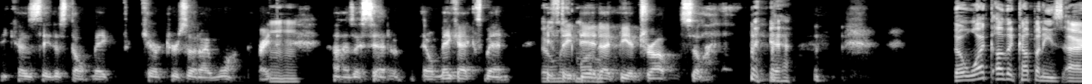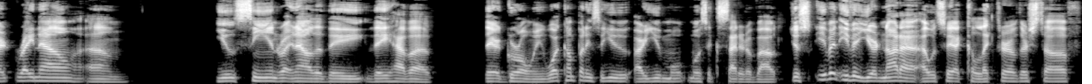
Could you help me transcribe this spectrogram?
because they just don't make the characters that I want. Right? Mm-hmm. Uh, as I said, they don't make X Men. If they did, I'd be in trouble. So yeah. So, what other companies are right now? Um, you seeing right now that they they have a they're growing. What companies are you are you mo- most excited about? Just even even you're not a I would say a collector of their stuff.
